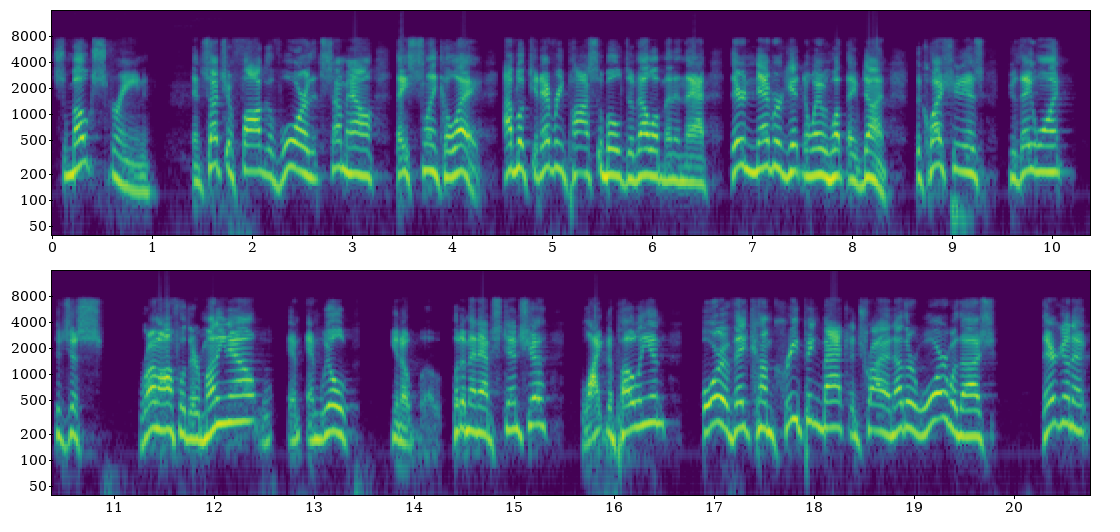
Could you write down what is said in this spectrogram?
smoke screen and such a fog of war that somehow they slink away. I've looked at every possible development in that. They're never getting away with what they've done. The question is, do they want to just run off with their money now and, and we'll, you know, put them in absentia like Napoleon? Or if they come creeping back and try another war with us, they're going to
